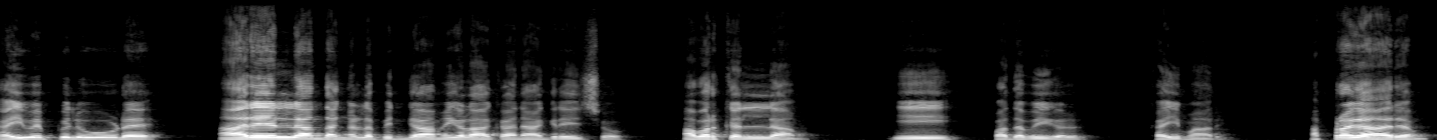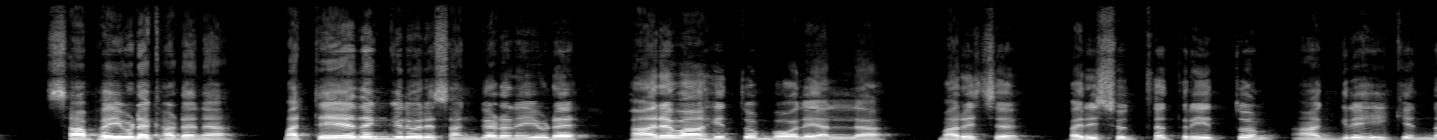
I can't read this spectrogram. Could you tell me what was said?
കൈവെപ്പിലൂടെ ആരെയെല്ലാം തങ്ങളുടെ പിൻഗാമികളാക്കാൻ ആഗ്രഹിച്ചോ അവർക്കെല്ലാം ഈ പദവികൾ കൈമാറി. അപ്രകാരം സഭയുടെ ഘടന മറ്റേതെങ്കിലും ഒരു സംഘടനയുടെ ഭാരവാഹിത്വം പോലെയല്ല മറിച്ച് പരിശുദ്ധ ത്രിത്വം ആഗ്രഹിക്കുന്ന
